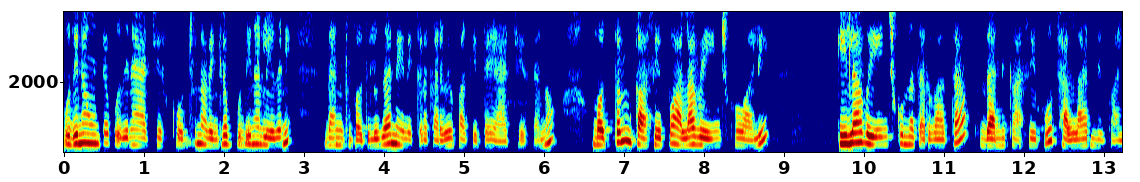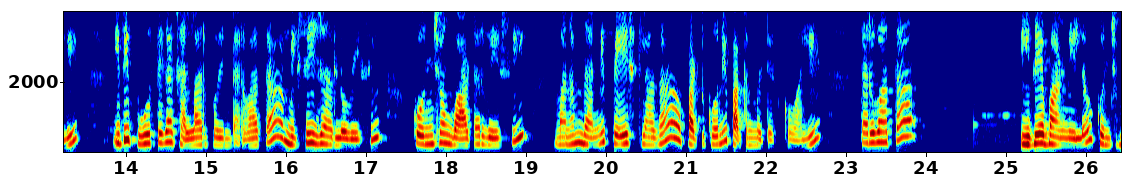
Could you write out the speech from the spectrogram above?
పుదీనా ఉంటే పుదీనా యాడ్ చేసుకోవచ్చు. నా దగ్గర పుదీనా లేదని దానికి బదులుగా నేను ఇక్కడ కరివేపాకు అయితే యాడ్ చేశాను. మొత్తం కాసేపు అలా వేయించుకోవాలి. ఇలా వేయించుకున్న తర్వాత దాన్ని కాసేపు చల్లారనివ్వాలి. ఇది పూర్తిగా చల్లారిపోయిన తర్వాత మిక్సీ జార్లో వేసి కొంచెం వాటర్ వేసి మనం దాన్ని పేస్ట్ లాగా పట్టుకొని పక్కన పెట్టేసుకోవాలి. తర్వాత ఇదే బాండీలో కొంచెం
